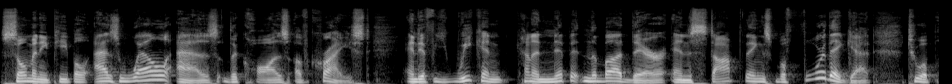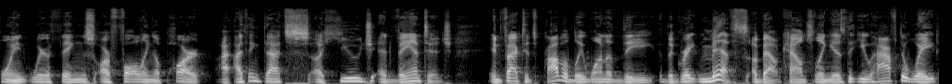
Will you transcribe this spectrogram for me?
so many people as well as the cause of Christ. And if we can kind of nip it in the bud there and stop things before they get to a point where things are falling apart, I, I think that's a huge advantage. In fact, it's probably one of the, the great myths about counseling is that you have to wait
